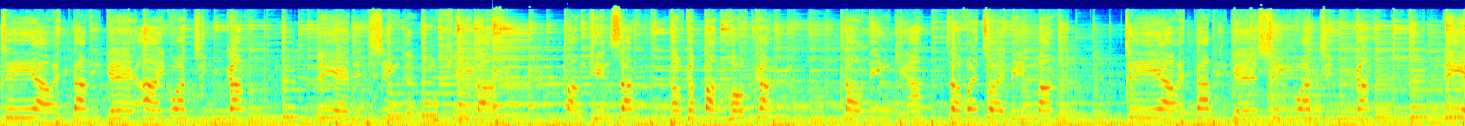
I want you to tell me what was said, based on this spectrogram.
只要会当加爱我一天，你的人生就有希望。放轻松，头壳放好空，斗阵行，做伙做面梦。只要会当加信我一天，你的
